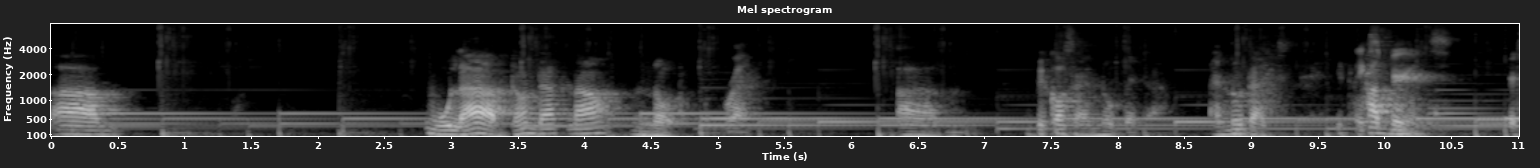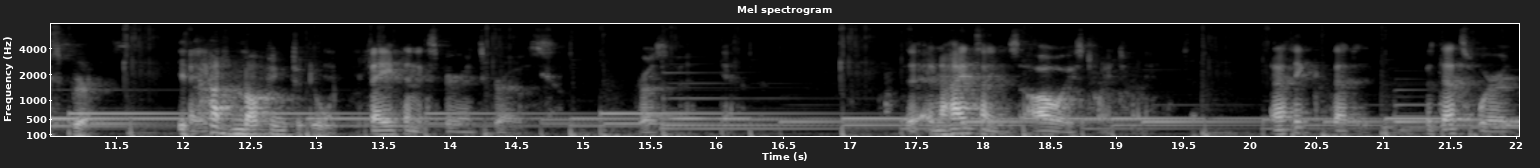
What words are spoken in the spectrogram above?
um, would I have done that now? No. Right. Um, because I know better. I know that it had Experience. experience. It Okay. had nothing to do with Faith and experience grows. Grows a bit. Yeah. The, and hindsight is always twenty twenty. And I think that, but that's where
